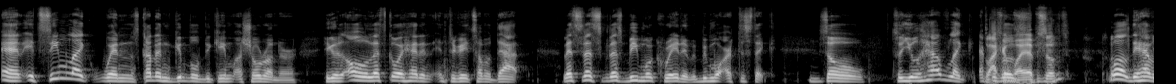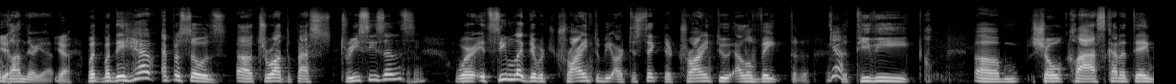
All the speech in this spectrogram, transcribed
And it seemed like when Scott M. Gimple became a showrunner, he goes, "Oh, let's go ahead and integrate some of that. Let's let's let's be more creative, be more artistic." So so you'll have like episodes. Black and white episodes? Well, they haven't Yeah. gone there yet. Yeah. But but they have episodes uh, throughout the past three seasons Mm-hmm. where it seemed like they were trying to be artistic. They're trying to elevate the Yeah. the TV um, show class kind of thing. Yeah,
